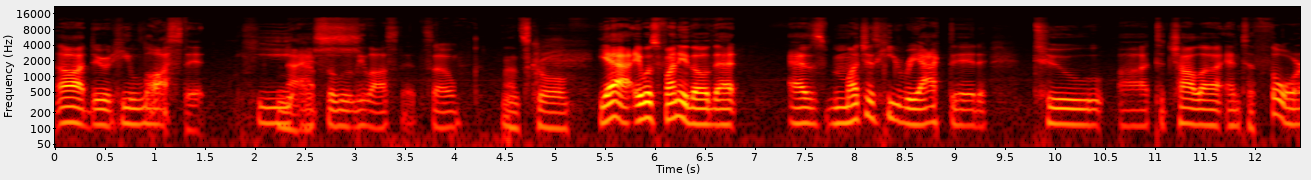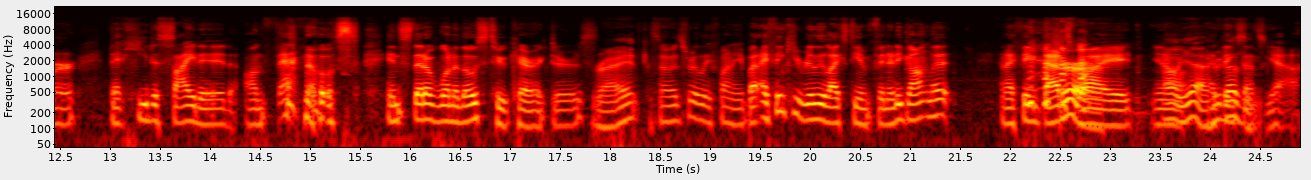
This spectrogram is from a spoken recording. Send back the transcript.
oh, dude, he lost it. He Nice. absolutely lost it. So That's cool. yeah, it was funny though that as much as he reacted to uh, T'Challa and to Thor, that he decided on Thanos instead of one of those two characters. Right? So it's really funny. But I think he really likes the Infinity Gauntlet, and I think that's Sure. why you know. Oh, yeah, I who think doesn't? That's, yeah,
